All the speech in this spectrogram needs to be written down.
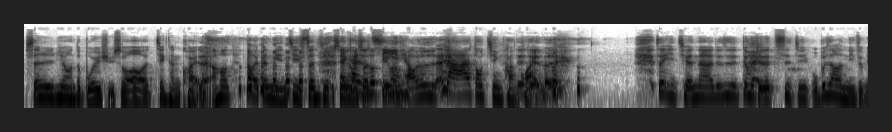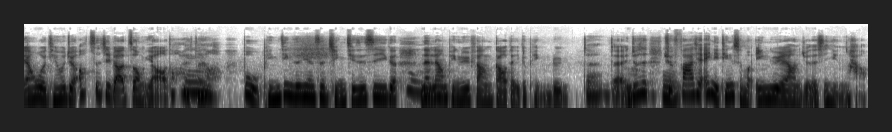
生日愿望都不会许说哦健康快乐，然后到一个年纪生生 哎，生开始说第一条就是大家都健康快乐。所以以前呢，就是都会觉得刺激。我不知道你怎么样，我以前会觉得哦，刺激比较重要。到后来发现、嗯哦，不，平静这件事情其实是一个能量频率非常高的一个频率。对你就是去嗯发现，哎、你听什么音乐让你觉得心情很好？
